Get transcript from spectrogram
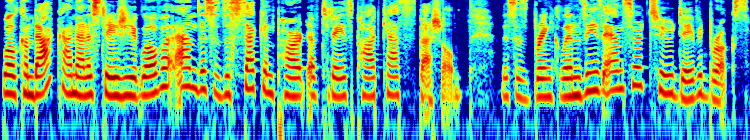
Welcome back. I'm Anastasia Uglova, and this is the second part of today's podcast special. This is Brink Lindsey's answer to David Brooks.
